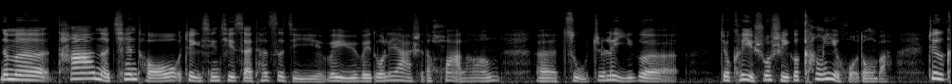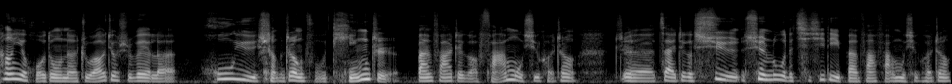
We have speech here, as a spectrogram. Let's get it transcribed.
那么他呢牵头这个星期在他自己位于维多利亚市的画廊，呃，组织了一个就可以说是一个抗议活动吧。这个抗议活动呢，主要就是为了。呼吁省政府停止颁发这个伐木许可证，呃在这个驯驯鹿的栖息地颁发伐木许可证，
